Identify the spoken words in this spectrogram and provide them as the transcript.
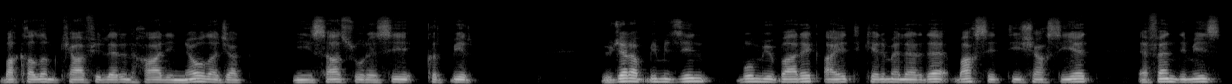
bakalım kafirlerin hali ne olacak? Nisa suresi 41 Yüce Rabbimizin bu mübarek ayet-i kerimelerde bahsettiği şahsiyet Efendimiz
